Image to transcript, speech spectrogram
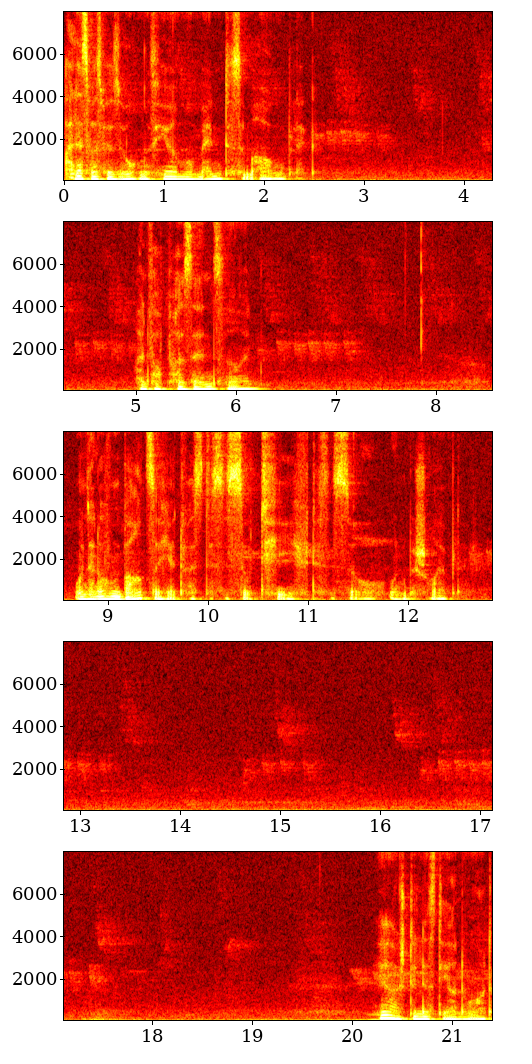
alles, was wir suchen, ist hier im Moment, ist im Augenblick. Einfach präsent sein. Und dann offenbart sich etwas, das ist so tief, das ist so unbeschreiblich. Ja, Stille ist die Antwort.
